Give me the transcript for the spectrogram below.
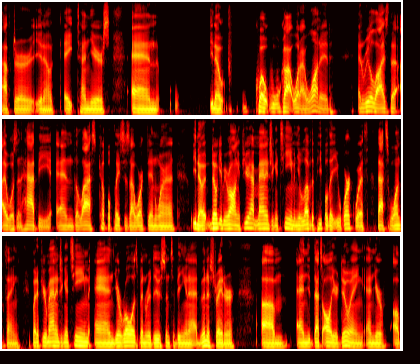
after, you know, eight, ten years and, you know, quote, got what I wanted and realized that I wasn't happy. And the last couple places I worked in where you know, don't get me wrong. If you're managing a team and you love the people that you work with, that's one thing. But if you're managing a team and your role has been reduced into being an administrator, um, and that's all you're doing, and you're a-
